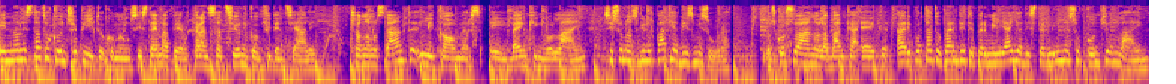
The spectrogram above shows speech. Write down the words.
e non è stato concepito come un sistema per transazioni confidenziali. Ciononostante, l'e-commerce e il banking online si sono sviluppati a dismisura. Lo scorso anno la banca Egg ha riportato perdite per migliaia di sterline su conti online.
